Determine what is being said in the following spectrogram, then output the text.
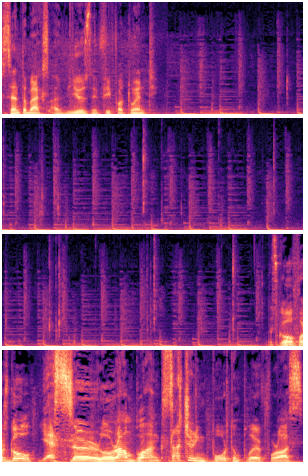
center backs I've used in FIFA 20. Let's go, first goal. Yes, sir, Laurent Blanc, such an important player for us.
